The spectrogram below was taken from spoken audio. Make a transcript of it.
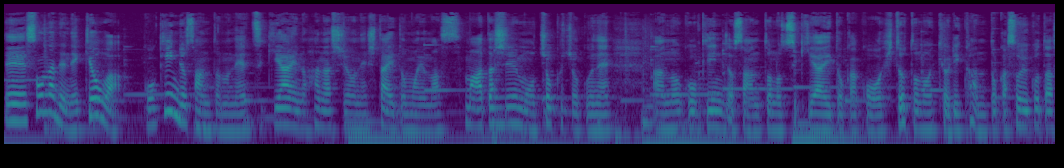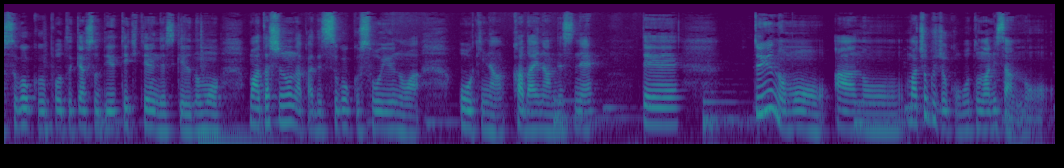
でそんなでね今日はご近所さんとのね付き合いの話をねしたいと思います。まあ私もちょくちょくねあのご近所さんとの付き合いとかこう人との距離感とかそういうことはすごくポッドキャストで言ってきてるんですけれども、まあ、私の中ですごくそういうのは大きな課題なんですね。でというのもあの、まあ、ちょくちょくお隣さんの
